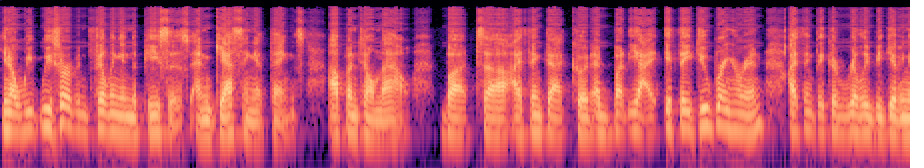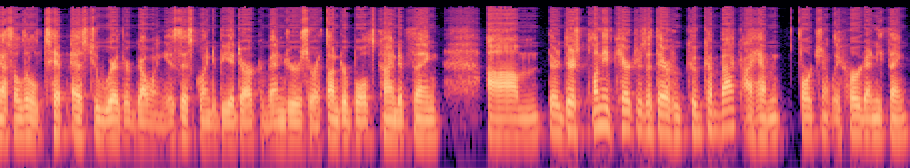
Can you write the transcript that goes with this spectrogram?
you know, we we've sort of been filling in the pieces and guessing at things up until now. But uh, I think that could. And, but yeah, if they do bring her in, I think they could really be giving us a little tip as to where they're going. Is this going to be a Dark Avengers or a Thunderbolts kind of thing? Um, there, there's plenty of characters out there who could come back. I haven't fortunately heard anything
